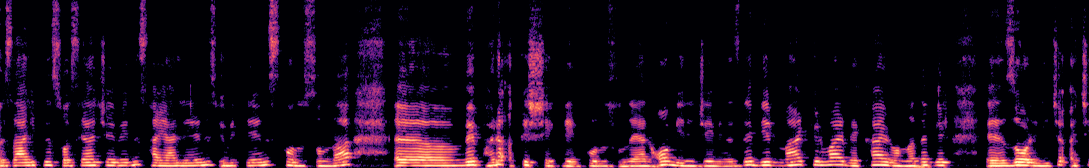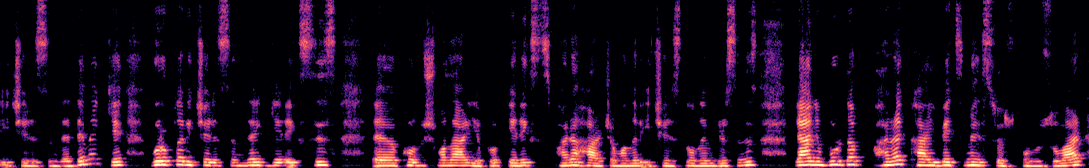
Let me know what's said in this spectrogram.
özellikle sosyal çevreniz, hayalleriniz, ümitleriniz konusunda, eee, ve para akış şekli konusunda yani 11. evinizde bir Merkür var ve Kayron'la da bir, eee, zorlayıcı açı içerisinde. Demek ki gruplar içerisinde gereksiz, eee, konuşmalar yapıp gereksiz para harcamaları içerisinde olabilirsiniz. Yani burada para kaybetme söz konusu var.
